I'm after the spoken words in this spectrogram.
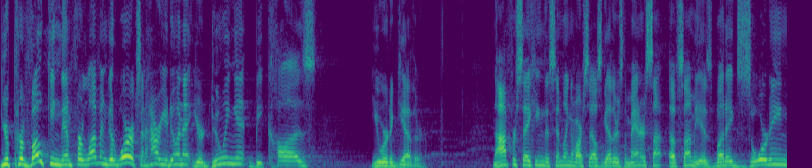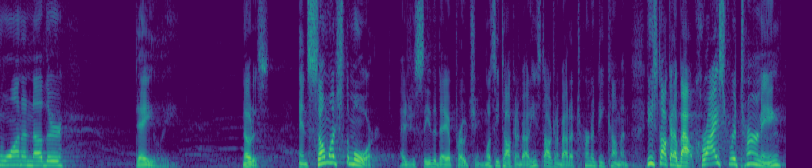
You're provoking them for love and good works. And how are you doing it? You're doing it because you are together. Not forsaking the assembling of ourselves together as the manner of some is, but exhorting one another daily. Notice, and so much the more as you see the day approaching. What's he talking about? He's talking about eternity coming. He's talking about Christ returning,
